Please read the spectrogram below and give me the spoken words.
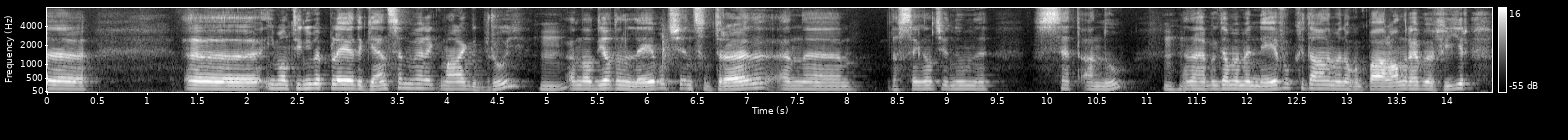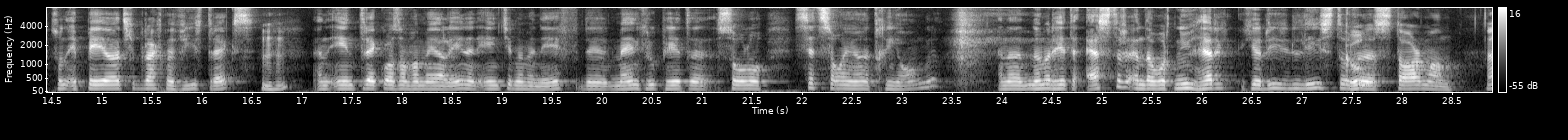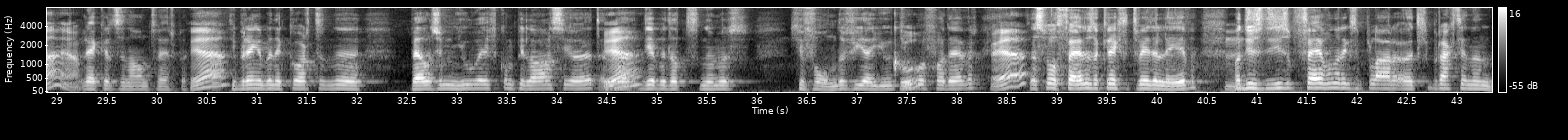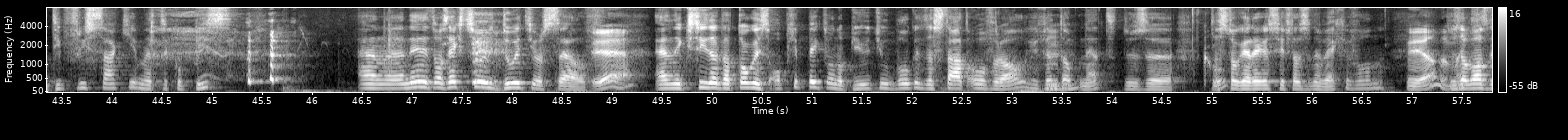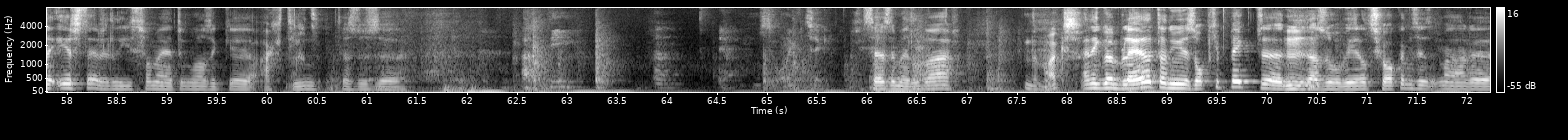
eh, iemand die nu bij Play the Gansen werkt, Mark de Broei. Hm. En dat, die had een labeltje in Sint-Truiden en eh, dat singeltje noemde Set Anou. Mhm. En dat heb ik dan met mijn neef ook gedaan en met nog een paar anderen hebben we vier, zo'n EP uitgebracht met vier tracks. Mhm. En één track was dan van mij alleen en eentje met mijn neef. De, mijn groep heette solo Sept sur un triangle. En het nummer heette Esther en dat wordt nu hergereleased door Cool. eh, Starman Ah ja. Records in Antwerpen. Ja. Die brengen binnenkort een eh, Belgium New Wave compilatie uit. En Ja? dat- die hebben dat nummer gevonden via YouTube Cool. of whatever. Ja. Dat is wel fijn, dus dat krijgt het tweede leven. Hm. Maar dus die is op 500 exemplaren uitgebracht in een diepvrieszakje met de kopies. En eh, nee, het was echt zo do it yourself. Ja. En ik zie dat dat toch is opgepikt, want op YouTube ook, dat staat overal. Je vindt dat op net. Dus eh, dat is toch ergens, heeft dat zijn weg gevonden. Ja, dat Dus dat was de eerste release van mij, toen was ik eh 18. Dat is dus eh 18. Ja, moest gewoon even checken. zesde middelbaar. De max. En ik ben blij dat dat nu is opgepikt. eh, niet Mhm. dat dat zo wereldschokkend is, maar eh,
